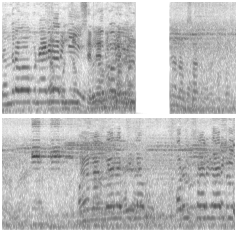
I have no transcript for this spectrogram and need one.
చంద్రబాబు నాయుడు గారికి. నంద్యాల జిల్లా ఫరూక్ సార్ గారికి.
